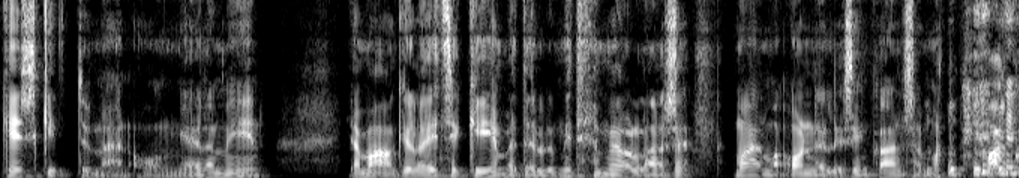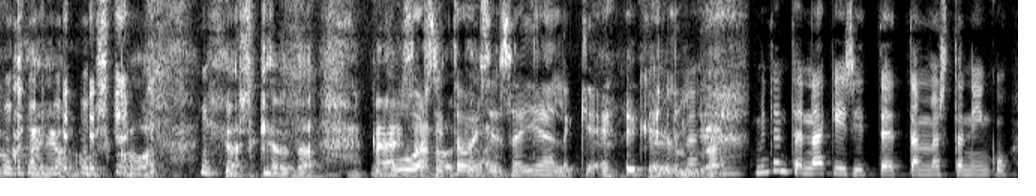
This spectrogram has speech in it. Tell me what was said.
keskittymään ongelmiin – ja mä oon kyllä itsekin ihmetellyt, miten me ollaan se maailman onnellisin kansa, mutta pakko kai on uskoa, jos kerta näin Vuosi sanotaan. toisensa jälkeen. Kyllä. Miten te näkisitte, että tämmöistä niin kuin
